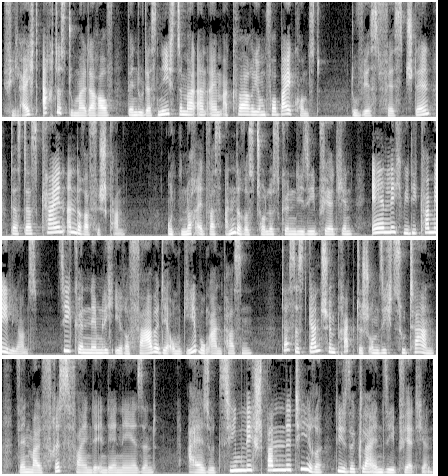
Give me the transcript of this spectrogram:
Vielleicht achtest du mal darauf, wenn du das nächste Mal an einem Aquarium vorbeikommst. Du wirst feststellen, dass das kein anderer Fisch kann. Und noch etwas anderes Tolles können die Seepferdchen, ähnlich wie die Chamäleons. Sie können nämlich ihre Farbe der Umgebung anpassen. Das ist ganz schön praktisch, um sich zu tarnen, wenn mal Fressfeinde in der Nähe sind. Also ziemlich spannende Tiere, diese kleinen Seepferdchen.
